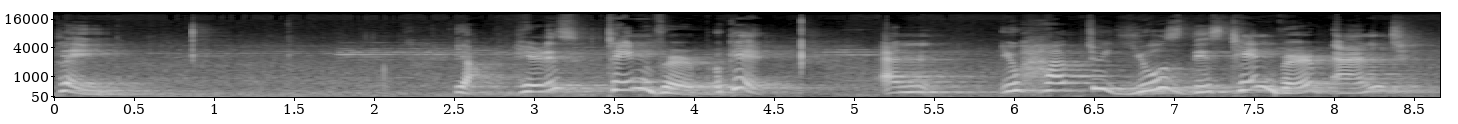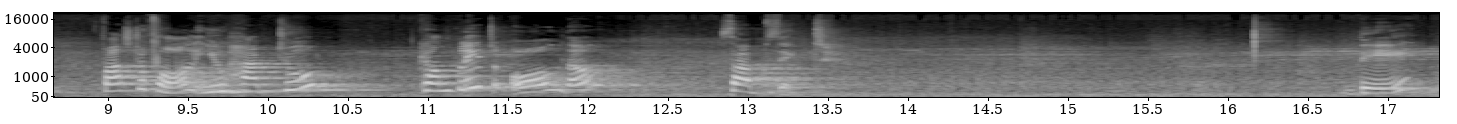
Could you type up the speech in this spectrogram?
play. Yeah, here is 10 verb, okay? And you have to use this 10 verb and first of all you have to complete all the subject. They,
